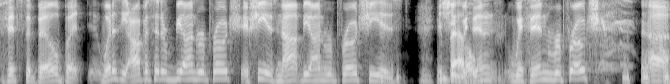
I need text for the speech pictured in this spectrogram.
fits the bill, but what is the opposite of beyond reproach? If she is not beyond reproach, she is is she within within reproach? uh,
